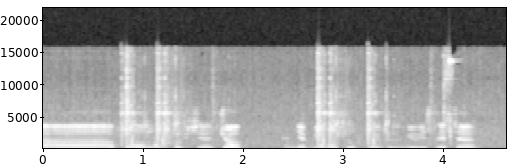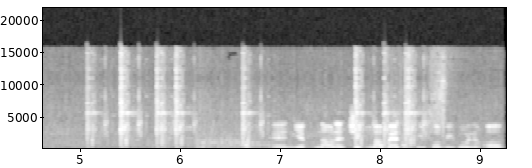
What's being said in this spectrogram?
uh, from professional job and yep we also going to review it later. And yep now let's check moped before we go into off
